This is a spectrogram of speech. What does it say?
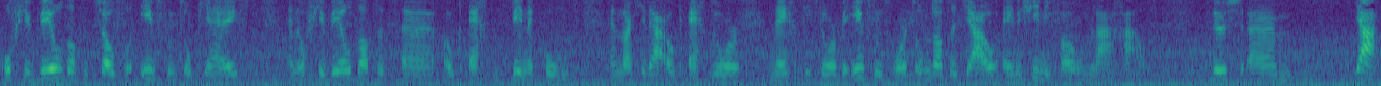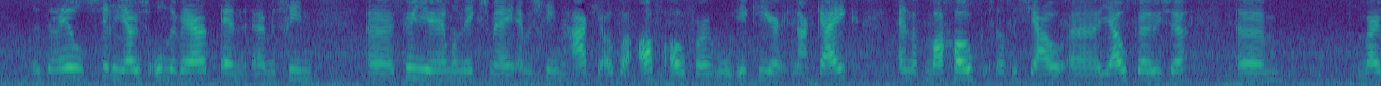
Of je wil dat het zoveel invloed op je heeft. En of je wil dat het ook echt binnenkomt. En dat je daar ook echt door negatief door beïnvloed wordt. Omdat het jouw energieniveau omlaag haalt. Dus um, ja, het een heel serieus onderwerp en uh, misschien uh, kun je hier helemaal niks mee. En misschien haak je ook wel af over hoe ik hier naar kijk. En dat mag ook, dat is jouw, uh, jouw keuze. Um, maar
